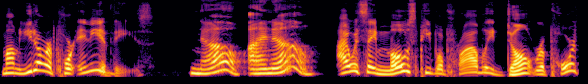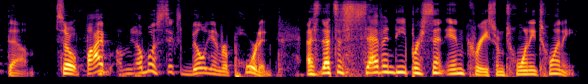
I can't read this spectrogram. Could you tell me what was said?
Mom, you don't report any of these. No, I know. I would say most people probably don't report them. So five, almost six billion reported. As that's a seventy percent increase from 2020.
